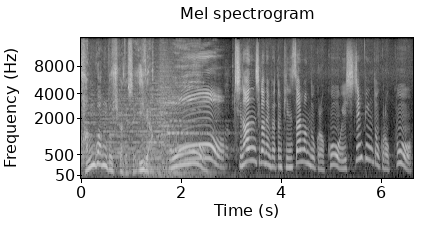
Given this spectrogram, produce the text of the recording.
관광 도시가 됐어요. 일약. 오. 지난 시간에 배웠던 빈살만도 그렇고 이 시진핑도 그렇고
